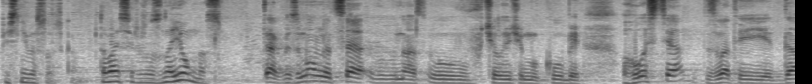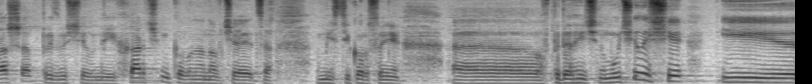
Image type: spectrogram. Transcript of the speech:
пісні Висоцького. Давай, Сережа, знайом нас. Так, безумовно, це у нас у, в чоловічому клубі гостя. Звати її Даша, прізвище в неї Харченко. Вона навчається в місті Корсуні в педагогічному училищі, і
